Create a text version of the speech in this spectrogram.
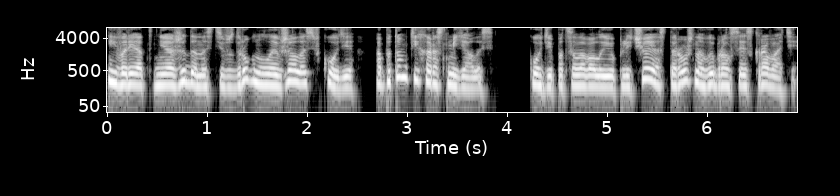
Ивари от неожиданности вздрогнула и вжалась в Коди, а потом тихо рассмеялась. Коди поцеловал ее плечо и осторожно выбрался из кровати.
